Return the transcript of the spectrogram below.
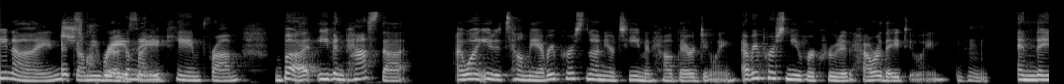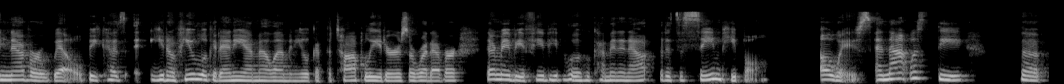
1099, It's show me where the money came from. But even past that, I want you to tell me every person on your team and how they're doing. Every person you've recruited, how are they doing? Mhm. And they never will because you know if you look at any MLM and you look at the top leaders or whatever, there may be a few people who come in and out, but it's the same people always. And that was the the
